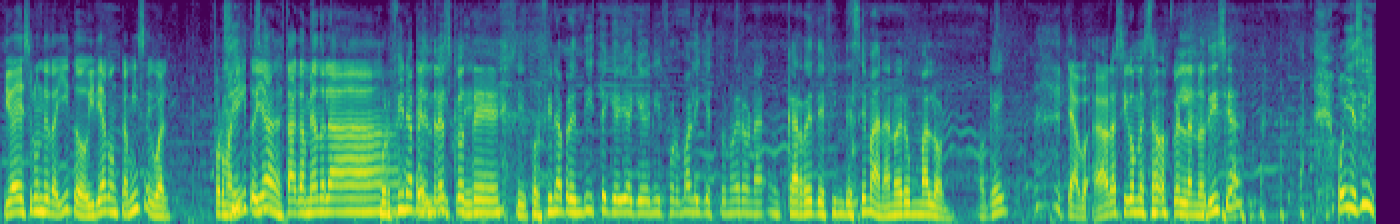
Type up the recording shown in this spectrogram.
te iba a decir un detallito. Hoy día con camisa igual. Formalito Sí, ya. sí. Estaba cambiando la, Por fin aprendiste. de... Sí, por fin aprendiste que había que venir formal y que esto no era una- un carrete de fin de semana, no era un malón, ¿ok? Ya, ahora sí comenzamos con las noticias. Oye, sí,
